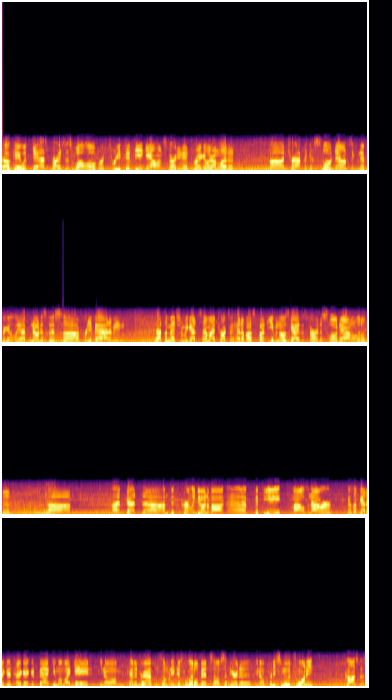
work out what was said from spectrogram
Okay, with gas prices well over 350 a gallon starting at regular unleaded, uh, traffic has slowed down significantly. I've noticed this uh, pretty bad. I mean, not to mention we got semi trucks ahead of us, but even those guys have started to slow down a little bit. Uh, I've got, uh, I'm currently doing about eh, 58 miles an hour because I've got a good, I got good vacuum on my gauge. You know, I'm kind of drafting somebody just a little bit, so I'm sitting here at a, you know, pretty smooth 20 constant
